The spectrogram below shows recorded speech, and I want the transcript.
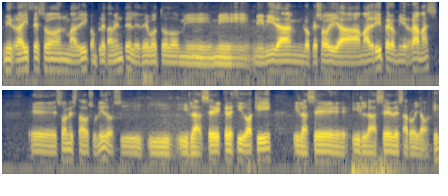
mis raíces son Madrid completamente, le debo todo mi, mi, mi vida, lo que soy a Madrid, pero mis ramas eh, son Estados Unidos y, y, las he crecido aquí y las he, y las he desarrollado aquí.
